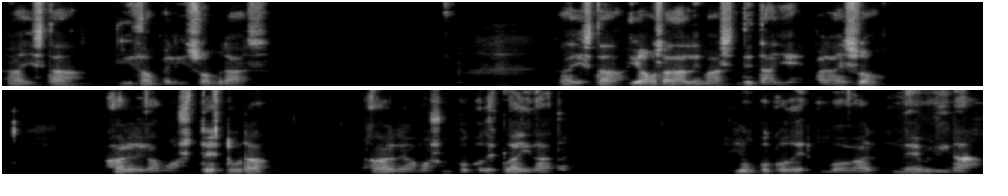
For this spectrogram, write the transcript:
Ahí está, quizá un pelín sombras. Ahí está. Y vamos a darle más detalle. Para eso agregamos textura, agregamos un poco de claridad y un poco de borrar neblina.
